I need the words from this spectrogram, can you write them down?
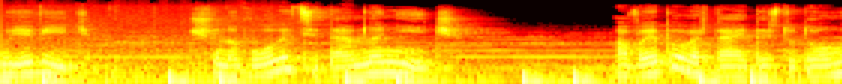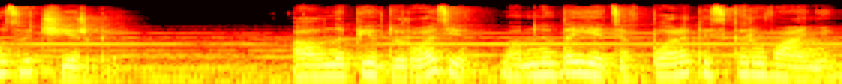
Уявіть, що на вулиці темна ніч, а ви повертаєтесь додому з вечірки. Але на півдорозі вам не вдається впоратись з керуванням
